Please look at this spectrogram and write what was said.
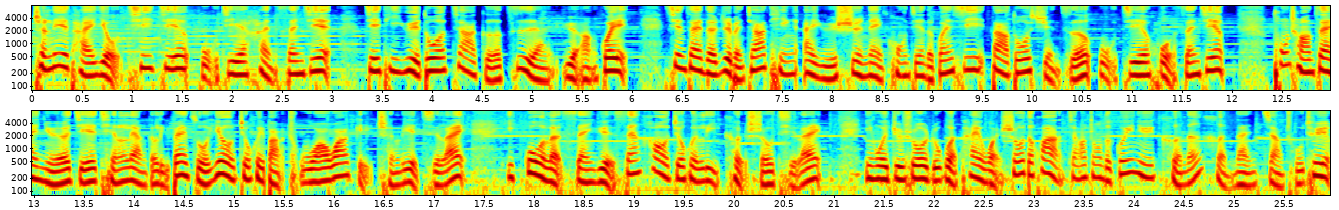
陈列台有七阶、五阶和三阶。阶梯越多，价格自然越昂贵。现在的日本家庭碍于室内空间的关系，大多选择五阶或三阶。通常在女儿节前两个礼拜左右，就会把厨娃娃给陈列起来。一过了三月三号，就会立刻收起来，因为据说如果太晚收的话，家中的闺女可能很难嫁出去。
